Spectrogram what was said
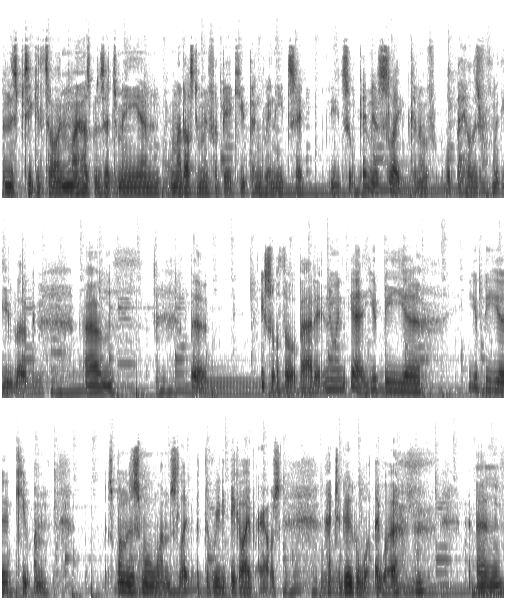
And this particular time, my husband said to me, um, when I'd asked him if I'd be a cute penguin, he'd said, he sort of gave me a slight kind of, what the hell is wrong with you look. Um, but he sort of thought about it and he went, yeah, you'd be, uh, you'd be a cute one. It's one of the small ones, like with the really big eyebrows. I had to Google what they were, and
